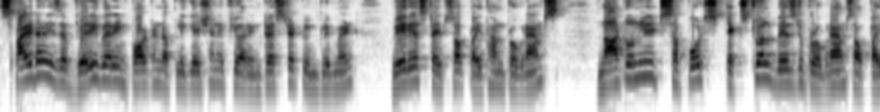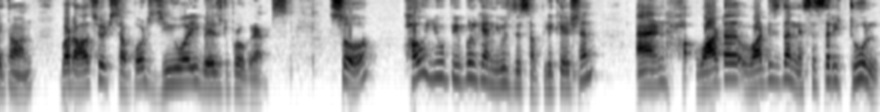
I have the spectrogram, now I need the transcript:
Spyder is a very very important application if you are interested to implement various types of Python programs. Not only it supports textual based programs of Python, but also it supports GUI based programs. So, how you people can use this application and what, are, what is the necessary tool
